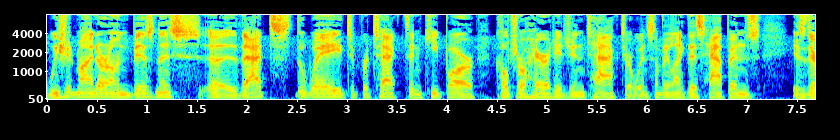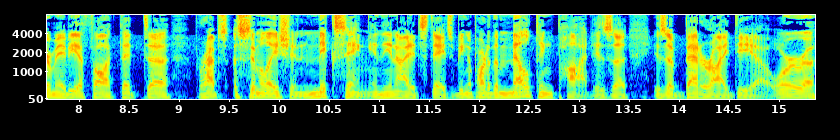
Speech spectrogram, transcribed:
we should mind our own business. Uh, that's the way to protect and keep our cultural heritage intact. Or when something like this happens, is there maybe a thought that uh, perhaps assimilation, mixing in the United States, being a part of the melting pot is a is a better idea? Or uh,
